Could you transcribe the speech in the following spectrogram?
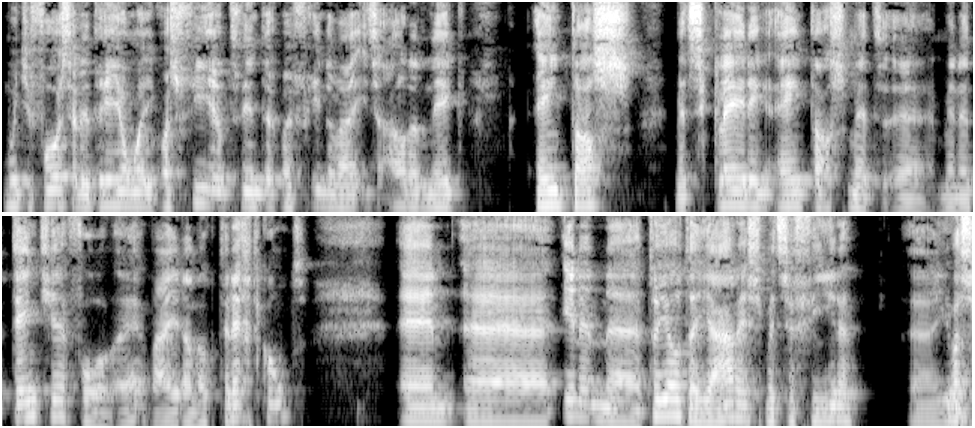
moet je voorstellen, drie jongen. Ik was 24, mijn vrienden waren iets ouder dan ik. Eén tas met kleding, één tas met, uh, met een tentje voor, waar je dan ook terecht komt. En in een Toyota Yaris met z'n vieren. je was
